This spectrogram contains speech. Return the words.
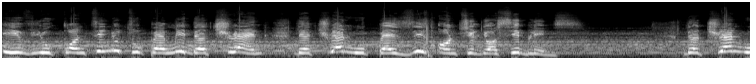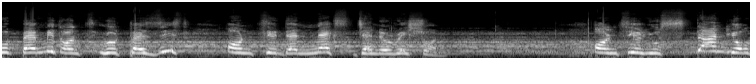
if you continue to permit the trend, the trend will persist until your siblings. The trend will permit will persist until the next generation. Until you stand your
